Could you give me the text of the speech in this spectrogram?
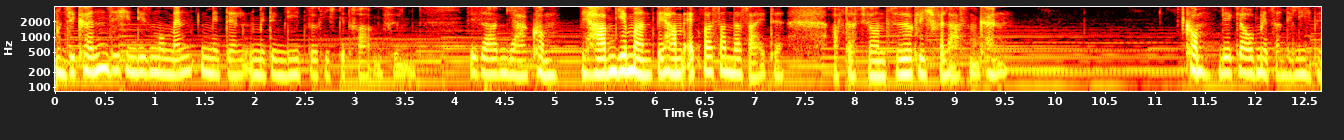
Und sie können sich in diesen Momenten mit, der, mit dem Lied wirklich getragen fühlen. Sie sagen, ja, komm, wir haben jemand, wir haben etwas an der Seite, auf das wir uns wirklich verlassen können. Komm, wir glauben jetzt an die Liebe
